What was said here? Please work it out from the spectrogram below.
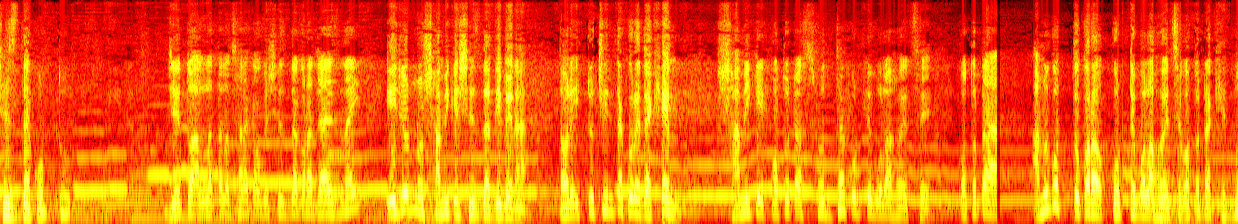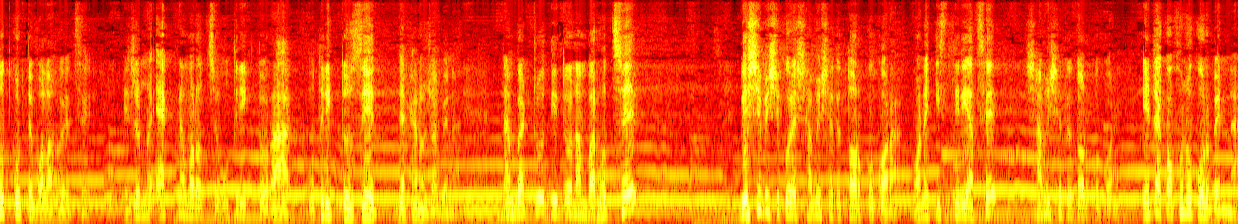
সেজদা করতো। যেহেতু আল্লাহ তালা ছাড়া কাউকে সেজদা করা জায়েজ নাই এই জন্য স্বামীকে সেজদা দিবে না। তাহলে একটু চিন্তা করে দেখেন স্বামীকে কতটা শ্রদ্ধা করতে বলা হয়েছে, কতটা আনুগত্য করা করতে বলা হয়েছে, কতটা খেদমত করতে বলা হয়েছে, এজন্য এক নাম্বার হচ্ছে অতিরিক্ত রাগ, অতিরিক্ত জেদ দেখানো যাবে না। নাম্বার টু দ্বিতীয় নাম্বার হচ্ছে বেশি বেশি করে স্বামীর সাথে তর্ক করা। অনেক স্ত্রী আছে, স্বামীর সাথে তর্ক করে। এটা কখনো করবেন না।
